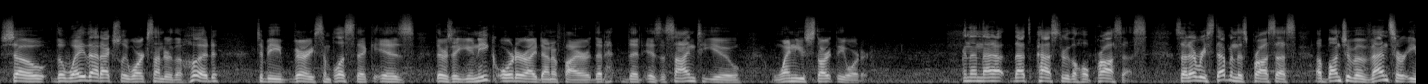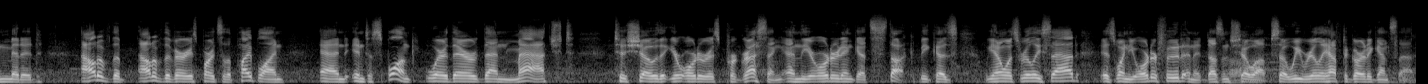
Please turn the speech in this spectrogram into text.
So the way that actually works under the hood, to be very simplistic, is there's a unique order identifier that, that is assigned to you when you start the order. And then that, that's passed through the whole process. So at every step in this process, a bunch of events are emitted out of the, out of the various parts of the pipeline and into Splunk, where they're then matched to show that your order is progressing and your order didn't get stuck. Because you know what's really sad is when you order food and it doesn't show oh. up. So we really have to guard against that.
